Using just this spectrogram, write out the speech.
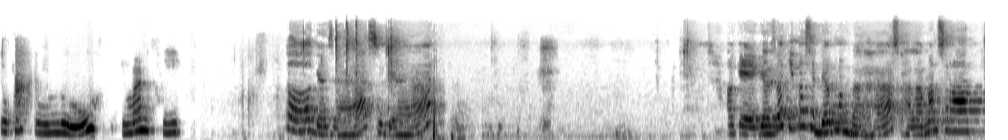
Tunggu dulu. Cuman sih. Halo Gaza, sudah? Oke, Gaza kita sedang membahas halaman 100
